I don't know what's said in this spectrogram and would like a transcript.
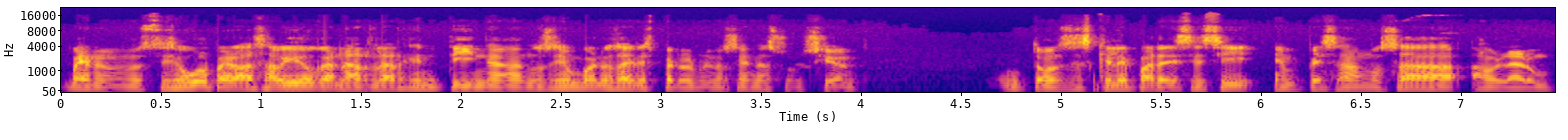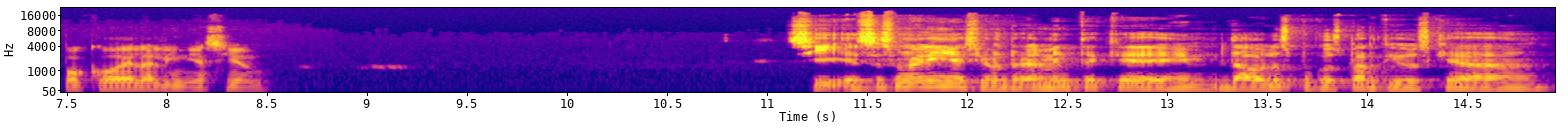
bueno, no estoy seguro, pero ha sabido ganar la Argentina, no sé si en Buenos Aires, pero al menos en Asunción. Entonces, ¿qué le parece si empezamos a hablar un poco de la alineación? Sí, esta es una alineación realmente que, dado los pocos partidos que ha,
